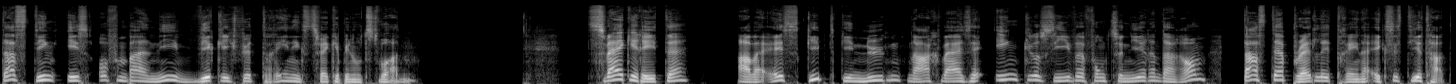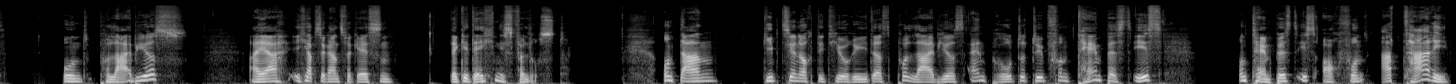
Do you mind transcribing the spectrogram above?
Das Ding ist offenbar nie wirklich für Trainingszwecke benutzt worden. Zwei Geräte, aber es gibt genügend Nachweise inklusive funktionierender Raum, dass der Bradley-Trainer existiert hat. Und Polybius? Ah ja, ich hab's ja ganz vergessen der Gedächtnisverlust. Und dann gibt's ja noch die Theorie, dass Polybius ein Prototyp von Tempest ist und Tempest ist auch von Atari.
